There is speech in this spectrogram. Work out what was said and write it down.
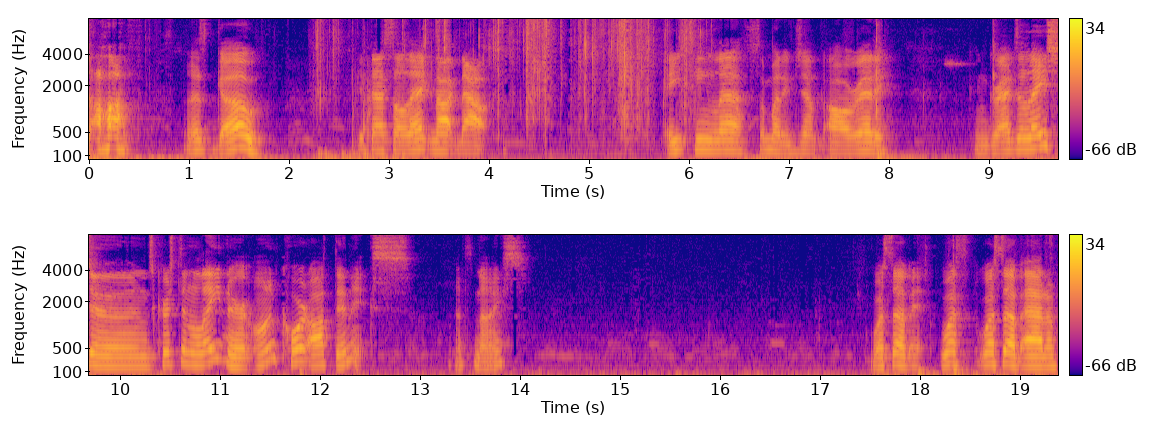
off. Let's go. Get that select knocked out. 18 left. Somebody jumped already. Congratulations. Christian Laettner on court authentics. That's nice. What's up? What's what's up, Adam?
